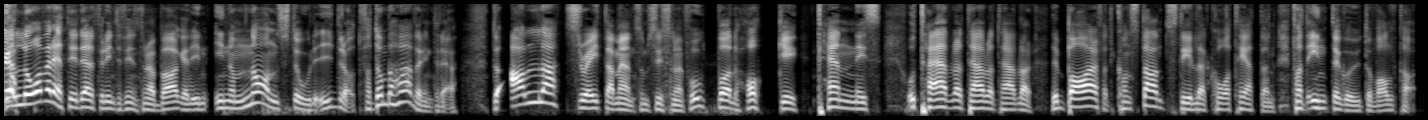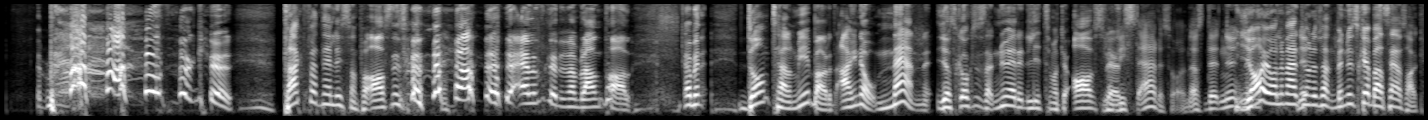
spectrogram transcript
jag lovar att det är därför det inte finns några bögar in, inom någon stor idrott, för de behöver inte det. Då alla straighta män som sysslar med fotboll, hockey, tennis och tävlar, tävlar, tävlar. Det är bara för att konstant stilla kåtheten, för att inte gå ut och våldta. Så kul! Tack för att ni har lyssnat på avsnittet. jag älskar dina brandtal. Ja, men, don't tell me about it, I know. Men jag ska också säga, nu är det lite som att jag Men avslöjar... visst är det så? Alltså det, nu, Ja, jag håller med nu- dig 100%. Men nu ska jag bara säga en sak.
